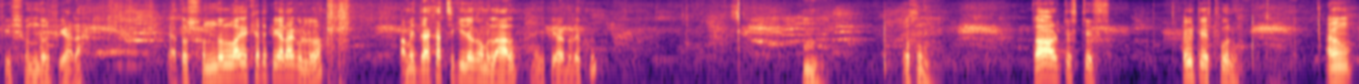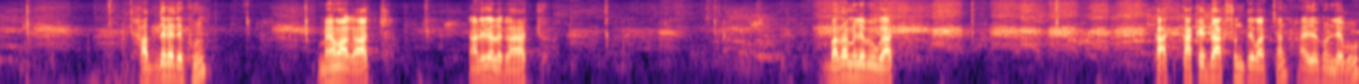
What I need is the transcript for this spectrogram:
কি সুন্দর পেয়ারা। এত সুন্দর লাগে খেতে পেয়ারাগুলো। আমি দেখাচ্ছি কীরকম লাল, এই পেয়ারাটা দেখুন। হুম, দেখুন। লাল, টেস্ট টেস্ট। Heavy tasteful. এবং ছাদ দেখে দেখুন মেমা গাছ, নারিকেল গাছ, বাদামি লেবু গাছ। কাক- কাকের ডাক শুনতে পাচ্ছেন? এই দেখুন লেবু।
